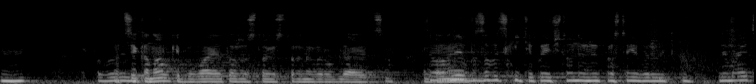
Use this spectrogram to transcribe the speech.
Угу. Ці канавки буває теж з тої сторони виробляються. Ну, вони в заводські, типу, я чи то вони вже просто є виробітку. Не мають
